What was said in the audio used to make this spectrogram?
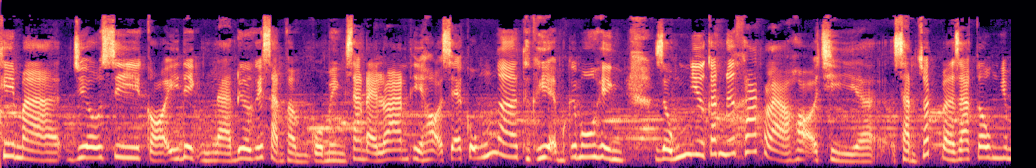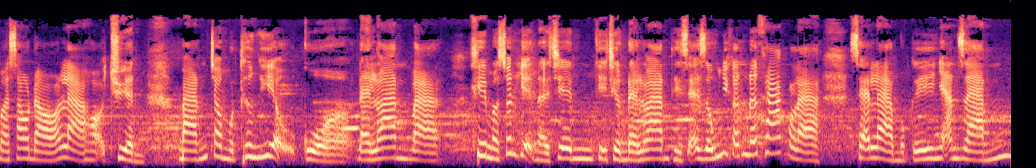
khi mà GOC có ý định là đưa cái sản phẩm của mình sang Đài Loan thì họ sẽ cũng thực hiện một cái mô hình giống như các nước khác là họ chỉ sản xuất và gia công nhưng mà sau đó là họ chuyển bán cho một thương hiệu của Đài Loan và khi mà xuất hiện ở trên thị trường Đài Loan thì sẽ giống như các nước khác là sẽ là một cái nhãn dán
